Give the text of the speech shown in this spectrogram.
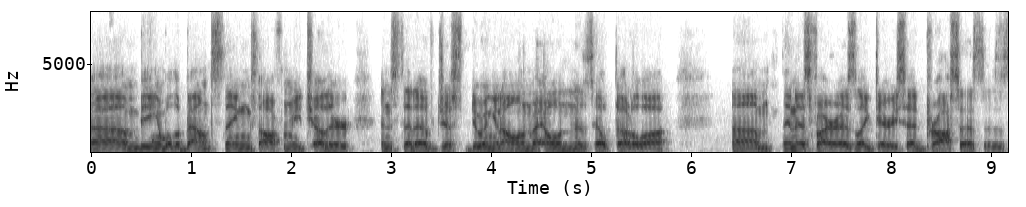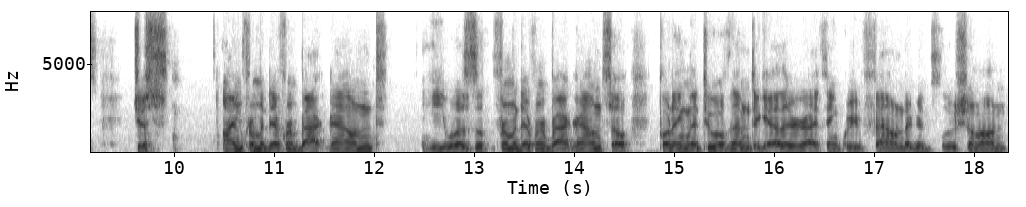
Um, being able to bounce things off from each other instead of just doing it all on my own has helped out a lot. Um, and as far as like Terry said, processes, just I'm from a different background. He was from a different background, so putting the two of them together, I think we've found a good solution on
